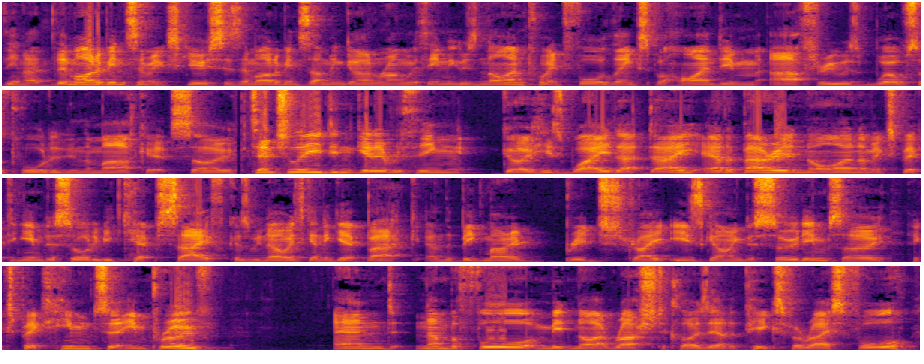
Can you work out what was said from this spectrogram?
you know, there might have been some excuses. There might have been something going wrong with him. He was 9.4 lengths behind him after he was well supported in the market. So potentially he didn't get everything go his way that day. Out of barrier nine, I'm expecting him to sort of be kept safe because we know he's going to get back, and the Big Murray Bridge straight is going to suit him. So expect him to improve. And number four, Midnight Rush to close out the picks for race four.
